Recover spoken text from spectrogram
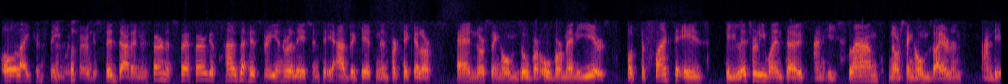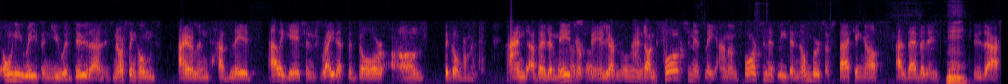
all I can see when Fergus did that. And in fairness, Fergus has a history in relation to advocating, in particular, uh, nursing homes over over many years. But the fact is, he literally went out and he slammed Nursing Homes Ireland. And the only reason you would do that is Nursing Homes Ireland have laid allegations right at the door of the government and about a major failure. And unfortunately, and unfortunately, the numbers are stacking up as evidence mm. to that.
